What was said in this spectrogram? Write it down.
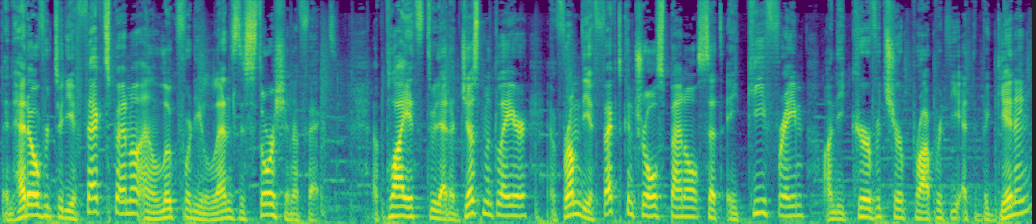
Then head over to the effects panel and look for the lens distortion effect. Apply it to that adjustment layer and from the effect controls panel set a keyframe on the curvature property at the beginning,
